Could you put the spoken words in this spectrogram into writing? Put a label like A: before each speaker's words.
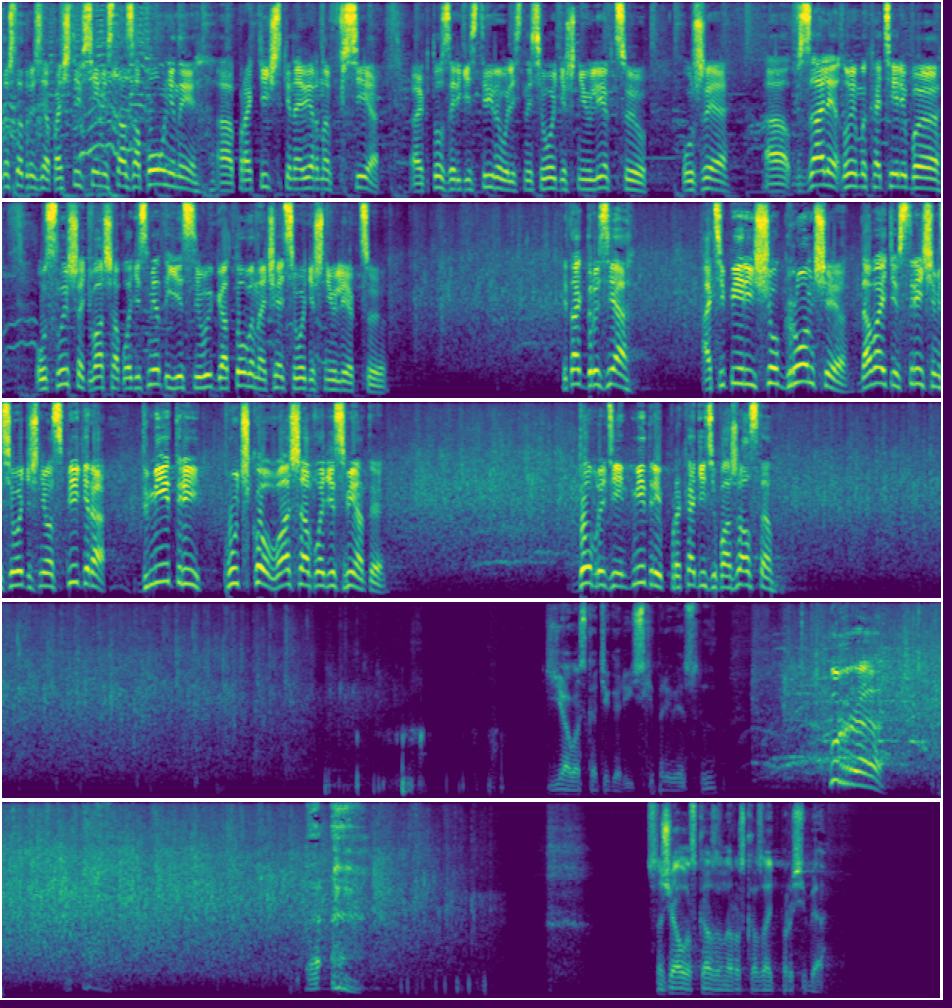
A: Ну что, друзья, почти все места заполнены. А, практически, наверное, все, а, кто зарегистрировались на сегодняшнюю лекцию, уже а, в зале. Ну и мы хотели бы услышать ваши аплодисменты, если вы готовы начать сегодняшнюю лекцию. Итак, друзья, а теперь еще громче. Давайте встретим сегодняшнего спикера Дмитрий Пучков. Ваши аплодисменты. Добрый день, Дмитрий. Проходите, пожалуйста.
B: Я вас категорически приветствую. Ура! Сначала сказано рассказать про себя,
